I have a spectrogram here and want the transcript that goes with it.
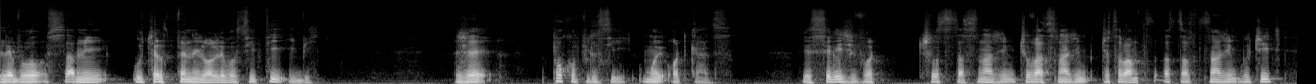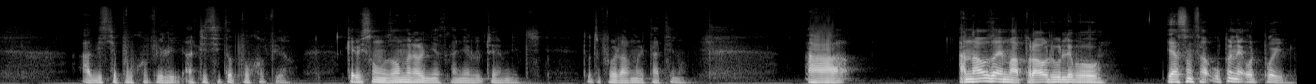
Lebo sa mi účel splnilo, lebo si ty, Ibi. Že pochopil si môj odkaz. Že celý život, čo sa snažím, čo vás snažím, čo sa vám vás snažím učiť, a vy ste pochopili a ty si to pochopil. Keby som zomrel dneska, neľutujem nič. Toto povedal môj tatino. A, a naozaj má pravdu, lebo ja som sa úplne odpojil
